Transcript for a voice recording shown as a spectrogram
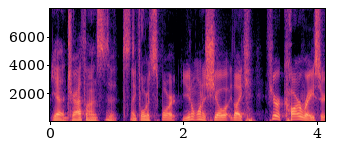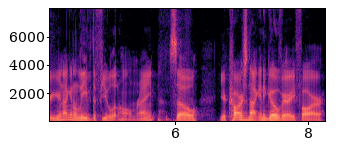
Yeah, triathlon's the, it's the fourth sport. You don't want to show up like if you're a car racer, you're not going to leave the fuel at home, right? So your car's not going to go very far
